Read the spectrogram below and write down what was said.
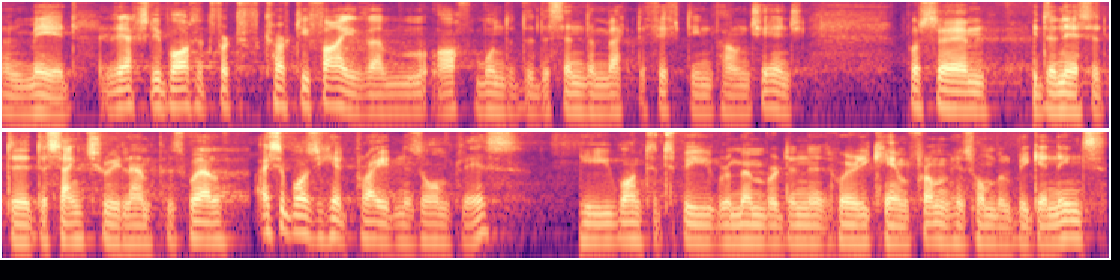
and made. They actually bought it for 35 I'm often wanted to send them back the £15 change. But um, he donated the, the sanctuary lamp as well. I suppose he had pride in his own place. He wanted to be remembered in where he came from, his humble beginnings.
